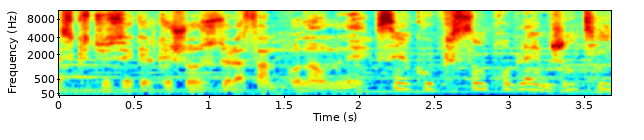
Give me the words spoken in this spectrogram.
Est-ce que tu sais quelque chose de la femme qu'on a emmenée? C'est un couple sans problème, gentil.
